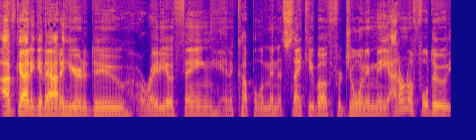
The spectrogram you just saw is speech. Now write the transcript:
I've got to get out of here to do a radio thing in a couple of minutes. Thank you both for joining me. I don't know if we'll do,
